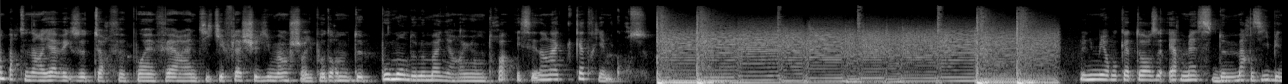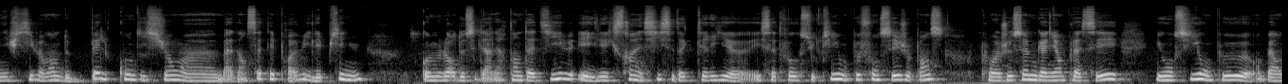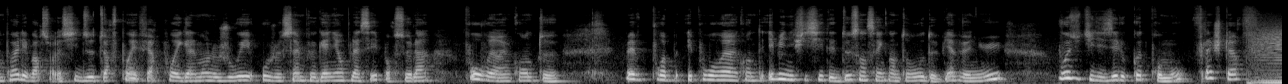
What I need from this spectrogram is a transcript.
en partenariat avec TheTurf.fr, un ticket flash dimanche sur l'hippodrome de Beaumont de Lomagne en Réunion 3 et c'est dans la quatrième course. Le numéro 14, Hermès de Marzy, bénéficie vraiment de belles conditions euh, bah, dans cette épreuve. Il est pieds nus, comme lors de ses dernières tentatives, et il extrait ainsi Cédric Terry euh, et cette fois au sulky. On peut foncer, je pense, pour un jeu simple gagnant placé. Et aussi, on peut, ben, on peut aller voir sur le site theturf.fr pour également le jouer au jeu simple gagnant placé. Pour cela, pour ouvrir un compte, ben, et pour ouvrir un compte et bénéficier des 250 euros de bienvenue, vous utilisez le code promo FlashTurf.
